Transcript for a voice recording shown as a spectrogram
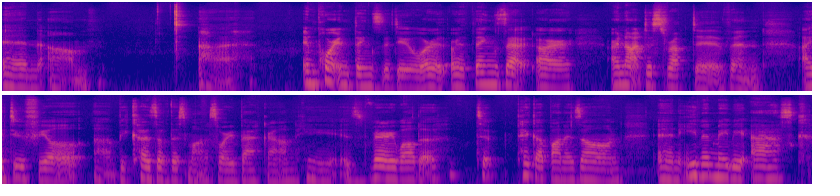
And um, uh, important things to do, or or things that are are not disruptive and. I do feel uh, because of this Montessori background, he is very well to, to pick up on his own and even maybe ask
